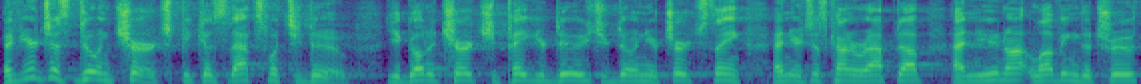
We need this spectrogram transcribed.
if you're just doing church because that's what you do, you go to church, you pay your dues, you're doing your church thing, and you're just kind of wrapped up and you're not loving the truth,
